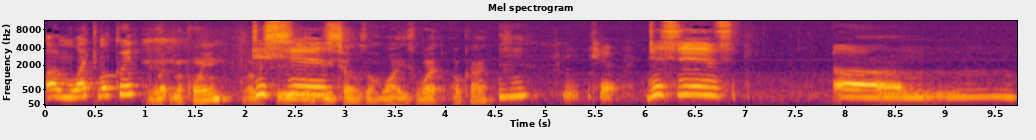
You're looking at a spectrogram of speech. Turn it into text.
um, wet McQueen. Wet McQueen. Let me This see the details on why he's wet. Okay. Here. This is um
